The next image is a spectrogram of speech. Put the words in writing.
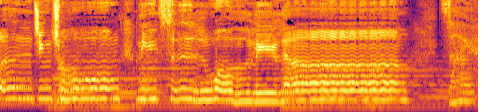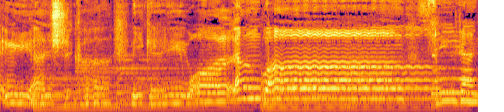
困境中，你赐我力量；在黑暗时刻，你给我亮光。虽然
